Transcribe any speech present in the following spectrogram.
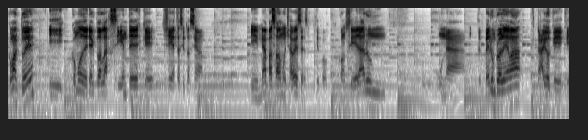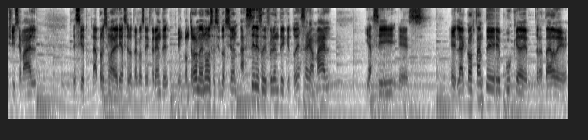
cómo actué y cómo debería actuar la siguiente vez que llegue a esta situación. Y me ha pasado muchas veces, tipo, considerar un, una, ver un problema, algo que, yo hice mal, decir, la próxima debería hacer otra cosa diferente, encontrarme de nuevo en esa situación, hacer eso diferente, que todavía se haga mal, y así es la constante búsqueda de tratar de,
